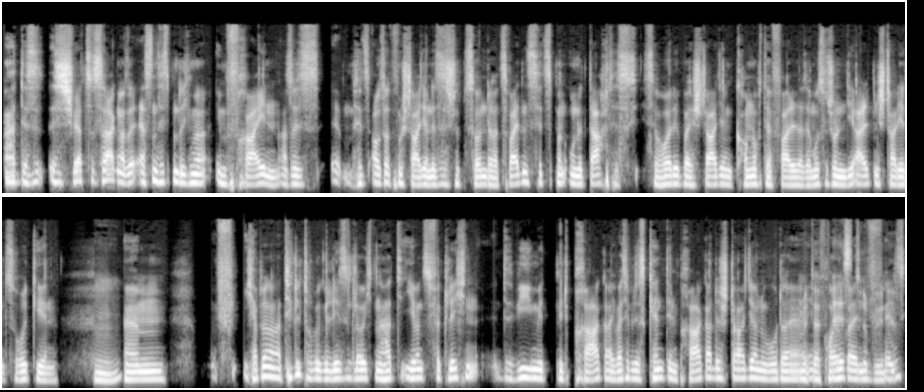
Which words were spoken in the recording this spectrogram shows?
Ah, das ist, ist, schwer zu sagen. Also erstens sitzt man durch mal im Freien, also es ist jetzt außerhalb vom Stadion, das ist schon besonderer. Zweitens sitzt man ohne Dach, das ist ja heute bei Stadien kaum noch der Fall. Also da muss man schon in die alten Stadien zurückgehen. Mhm. Ähm, ich habe da einen Artikel drüber gelesen, glaube ich, dann hat jemand verglichen, wie mit, mit Prager. Ich weiß nicht, ob ihr das kennt, in Prager, das Stadion, wo da mit der Felstribüne. Fels,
